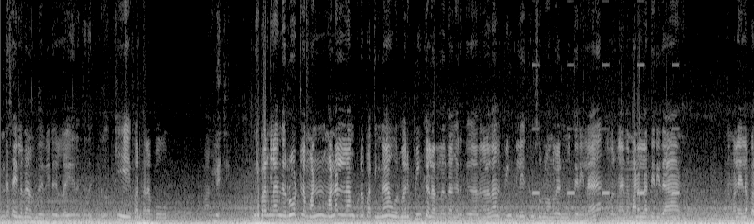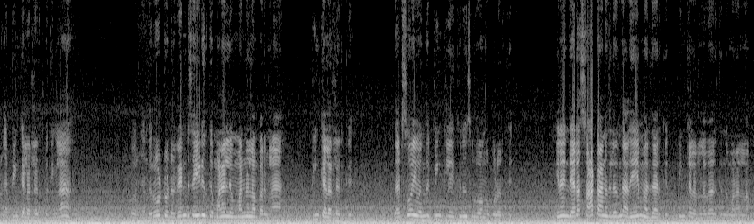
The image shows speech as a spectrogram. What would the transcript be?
இந்த சைடில் தான் அந்த வீடுகளில் இருக்குது ஓகே ஃபர்தராக போவோம் வாங்க வில்லேஜ் இங்கே பாருங்களேன் இந்த ரோட்டில் மண் மணல்லாம் கூட பார்த்தீங்கன்னா ஒரு மாதிரி பிங்க் கலரில் தாங்க இருக்குது அதனால தான் அந்த பிங்க் லேக்குன்னு சொல்லுவாங்களோ என்னமோ தெரியல. இங்க பாருங்களேன் இந்த மணல்லாம் தெரியுதா? இந்த மலையெல்லாம் பாருங்கள் பிங்க் கலரில் இருக்குது பார்த்தீங்களா பாருங்க அந்த ரோட்டோட ரெண்டு சைடு இருக்க மணல் மண்ணெல்லாம் பாருங்களேன் பிங்க் கலரில் இருக்குது தட்ஸ் ஓய் வந்து பிங்க் லேக்குன்னு சொல்லுவாங்க போல இருக்குது ஏன்னா இந்த இடம் ஸ்டார்ட் ஆனதுலேருந்து அதே மாதிரி தான் இருக்குது பிங்க் கலரில் தான் இருக்குது இந்த மணல்லாம்.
